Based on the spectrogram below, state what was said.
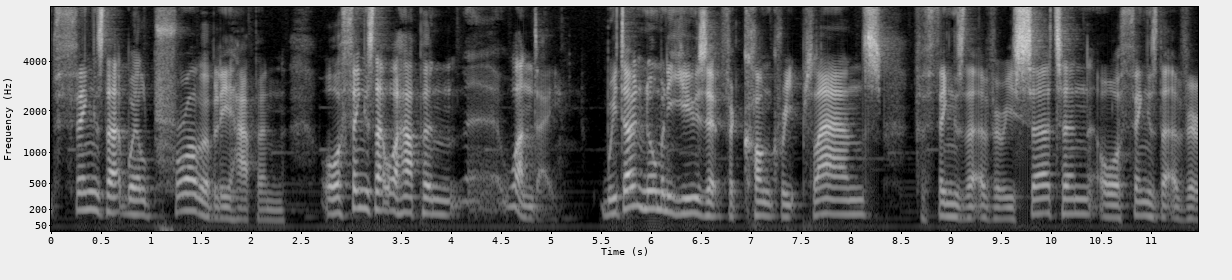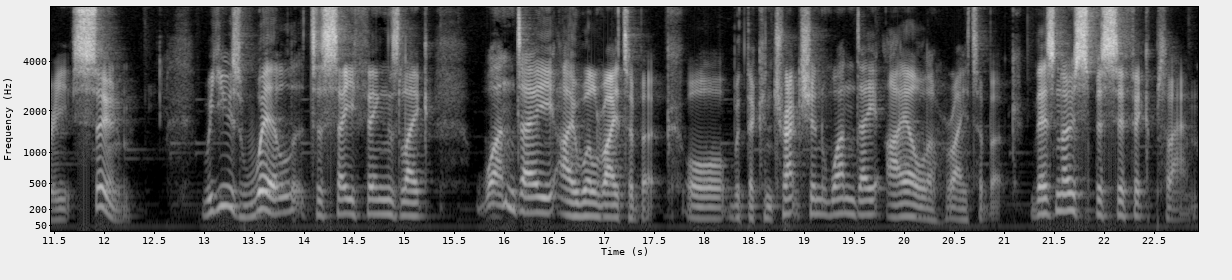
things that will probably happen, or things that will happen eh, one day. We don't normally use it for concrete plans, for things that are very certain, or things that are very soon. We use will to say things like, one day I will write a book, or with the contraction, one day I'll write a book. There's no specific plan.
